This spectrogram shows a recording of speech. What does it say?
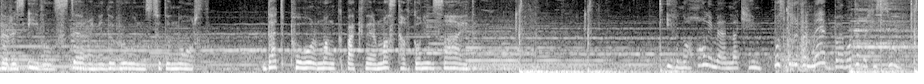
There is evil stirring in the ruins to the north. That poor monk back there must have gone inside. Even a holy man like him was driven mad by whatever he saw.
